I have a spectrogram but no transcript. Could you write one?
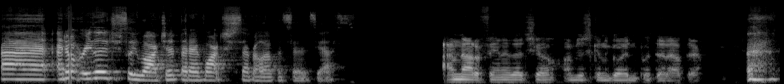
Uh, I don't religiously watch it, but I've watched several episodes. Yes. I'm not a fan of that show. I'm just going to go ahead and put that out there.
